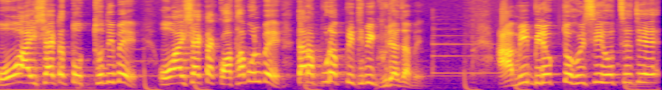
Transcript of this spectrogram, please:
ও আয়সা একটা তথ্য দিবে, ও আয়সা একটা কথা বলবে, তারা পুরো পৃথিবী ঘুরে যাবে। আমি বিরক্ত হয়েছি হচ্ছে যে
